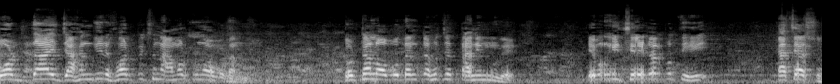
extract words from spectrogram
পর্দায় জাহাঙ্গীর হওয়ার পিছনে আমার কোনো অবদান নেই। টোটাল অবদানটা হচ্ছে তানিমুরের এবং এই ছেলেটার প্রতি কাছে আসো।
